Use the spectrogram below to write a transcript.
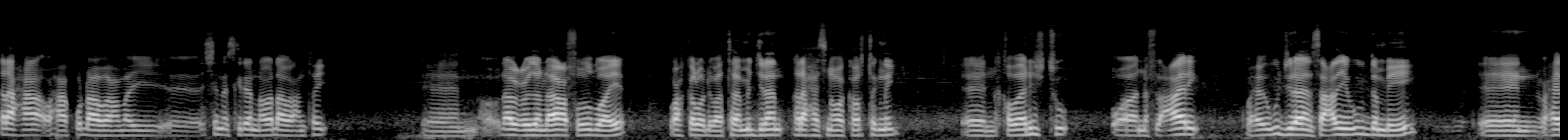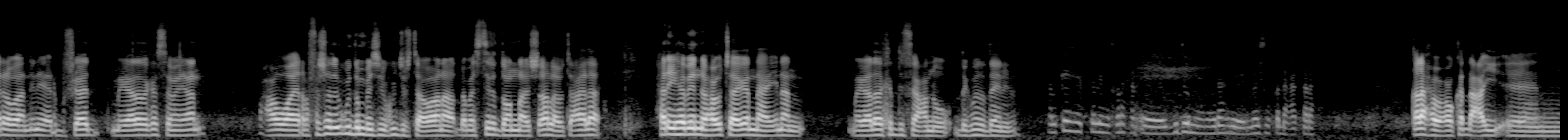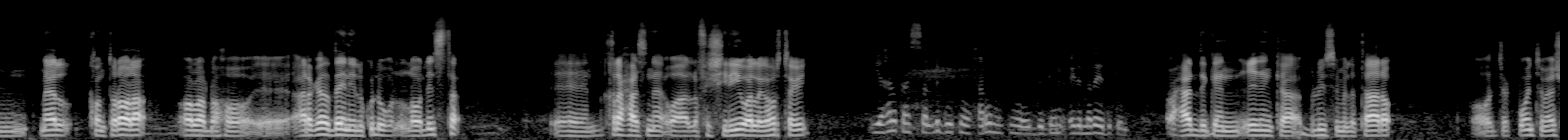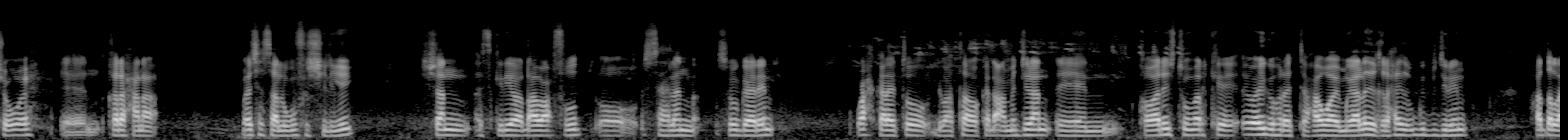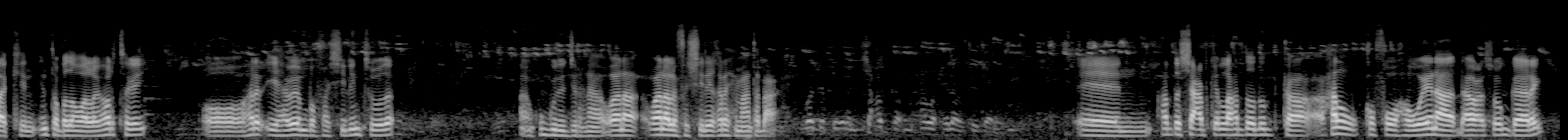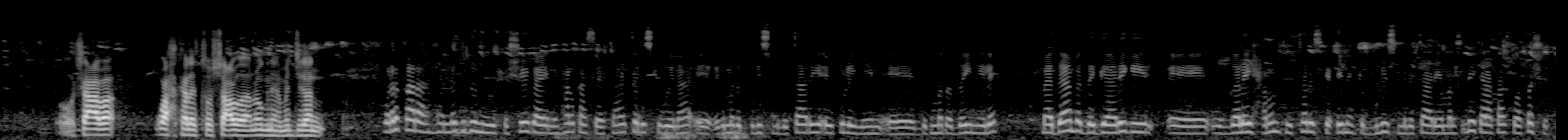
qaraxa waxaa ku dhaawacmay shan askariyan nooga dhaawacantay. Dhaawacoodana dhaawac fudud waaye. Wax kaloo dhibaataa ma jiraan qaraxaasna waa ka hortagnay. Khawaarijtu waa naflacaari waxay ugu jiraan saacadihii ugu dambeeyey. Waxay rabaan inay arbushaad magaalada ka sameeyaan. Waxaa rafashadii ugu dambeysay ku jirtaa waana dhammaystiri doonnaa insha allahu tacaala. Har habeenna waxaa u taagannahay inaan magaalada ka difaacno degmada daynil qaraxa wuxuu ka dhacay meel kontaroola oo la dhaho aragada daynil ku dhow loo dhista. Qaraxaasna waa la fashiliyey waa laga hortagay. Waxaa degan ciidanka boliisa militaro oo jackpointa meesha u ah qaraxana meeshaasaa lagu fashiliyey. Shan askari oo dhaawac fudud oo sahlan soo gaareen wax kaleeto dhibaataa oo ka dhaca ma jiraan. Khawaarijtu marka eegi horeeta waxaa waaye magaaladii qaraxyada u gudbi jireen. Hadda laakiin inta badan waa laga hortagay oo har iyo habeenba fashilintooda aan ku guda jirnaa waana waana la fashiliyey qaraxi maanta dhaca. Hadda shacabka ilaa hadda dadka hal qof oo haweenaa dhaawac soo gaaray oo shacaba wax kaleeto shacab ognahay ma jiraan warar qaar aan helna gudoomiye waxay sheegayeen in halkaas ay tahay taliska weynaa ee ciidamada booliis militariga ay ku leeyihiin degmada daynile maadaama de gaarigii uu galay xaruntii taliska ciidanka booliis militariga malas dhihi karaa kaas waa fashil?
